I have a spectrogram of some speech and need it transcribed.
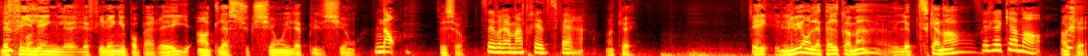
Le feeling, le, le feeling est pas pareil entre la succion et la pulsion. Non, C'est ça. c'est vraiment très différent. OK. Et lui, on l'appelle comment? Le petit canard? C'est le canard, OK.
